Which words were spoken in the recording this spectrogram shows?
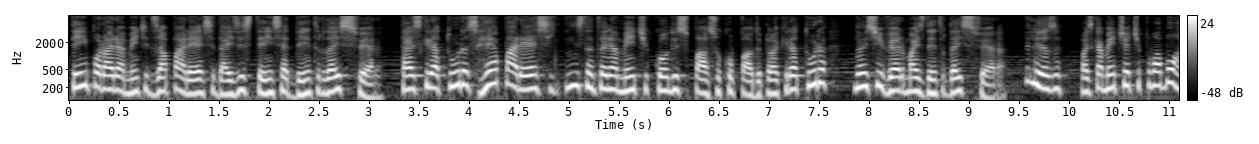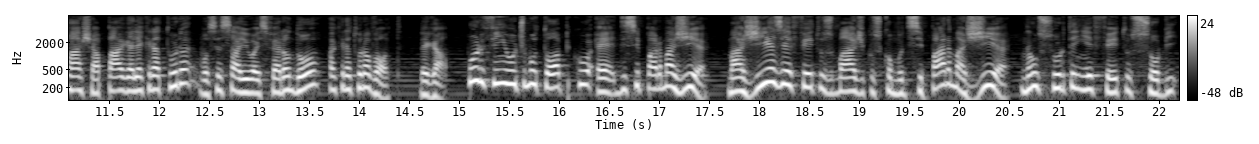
temporariamente desaparece da existência dentro da esfera. Tais criaturas reaparecem instantaneamente quando o espaço ocupado pela criatura não estiver mais dentro da esfera. Beleza. Basicamente é tipo uma borracha. Apaga ali a criatura, você saiu, a esfera andou, a criatura volta. Legal. Por fim, o último tópico é dissipar magia. Magias e efeitos mágicos como dissipar magia não surtem efeitos sob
